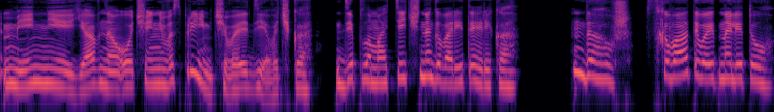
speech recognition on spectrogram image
Минни явно очень восприимчивая девочка, дипломатично говорит Эрика. Да уж, схватывает на лету.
